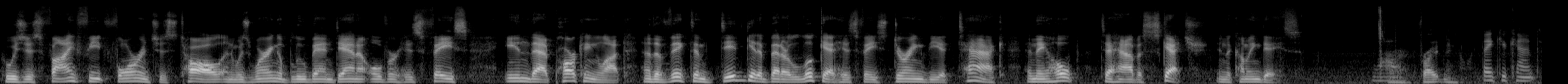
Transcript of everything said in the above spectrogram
who is just five feet four inches tall and was wearing a blue bandana over his face in that parking lot. Now, the victim did get a better look at his face during the attack, and they hope to have a sketch in the coming days. Wow. Frightening. Thank you, Kent.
